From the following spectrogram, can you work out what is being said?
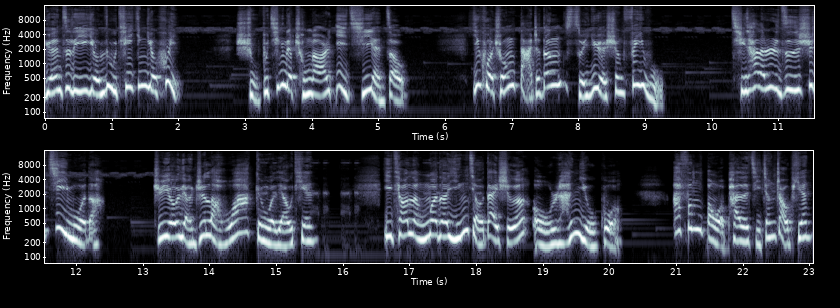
园子里有露天音乐会，数不清的虫儿一起演奏，萤火虫打着灯随乐声飞舞。其他的日子是寂寞的，只有两只老蛙跟我聊天。一条冷漠的银角带蛇偶然游过，阿峰帮我拍了几张照片，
